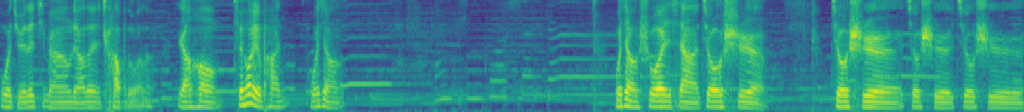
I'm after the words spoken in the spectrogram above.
我觉得基本上聊的也差不多了。然后最后一 part 我想我想说一下，就是就是就是就是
